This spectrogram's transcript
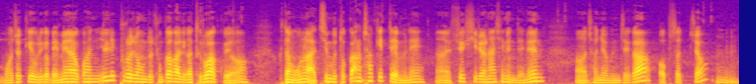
뭐 어저께 우리가 매매하고 한 1, 2% 정도 종가 관리가 들어왔고요. 그다음 오늘 아침부터 꽝 쳤기 때문에 어, 수익 실현하시는 데는 어, 전혀 문제가 없었죠. 음.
